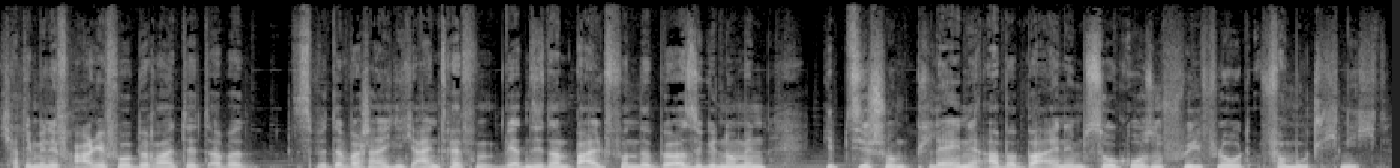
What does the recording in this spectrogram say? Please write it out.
Ich hatte mir eine Frage vorbereitet, aber das wird ja wahrscheinlich nicht eintreffen. Werden Sie dann bald von der Börse genommen? Gibt es hier schon Pläne, aber bei einem so großen Free Float vermutlich nicht?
